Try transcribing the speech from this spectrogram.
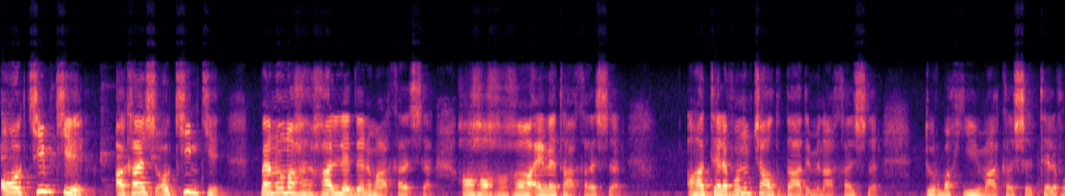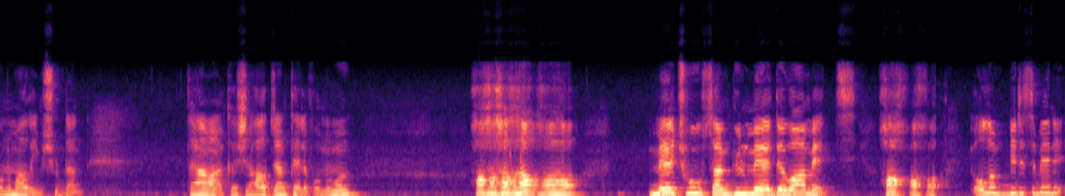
O kim ki? Arkadaşlar o kim ki? Ben onu ha- hallederim arkadaşlar. Ha ha ha ha evet arkadaşlar. Aha telefonum çaldı daha demin arkadaşlar. Dur bakayım arkadaşlar telefonumu alayım şuradan. Tamam arkadaşlar alacağım telefonumu. Ha ha ha ha ha. Meçhu sen gülmeye devam et. Ha ha ha. Oğlum birisi beni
